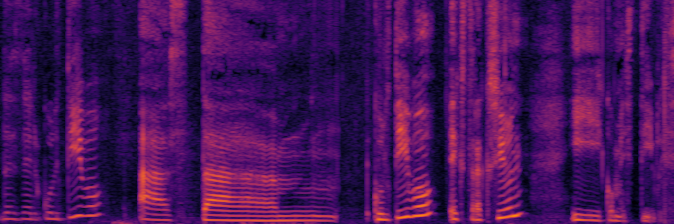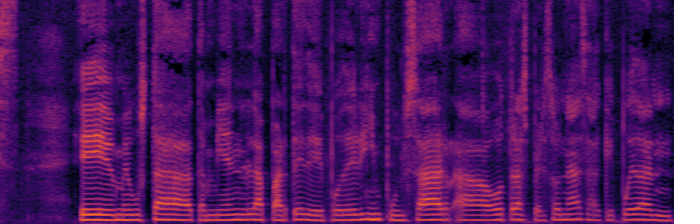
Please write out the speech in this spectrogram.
desde el cultivo hasta cultivo, extracción y comestibles. Eh, me gusta también la parte de poder impulsar a otras personas a que puedan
